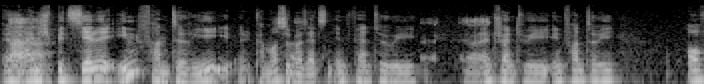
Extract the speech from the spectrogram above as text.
äh, Ah. eine spezielle Infanterie, äh, kann man es So. übersetzen, Infanterie, Äh, Infantry, Infanterie of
